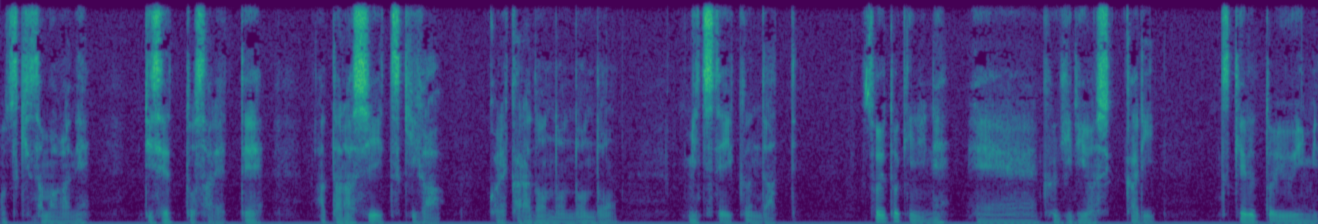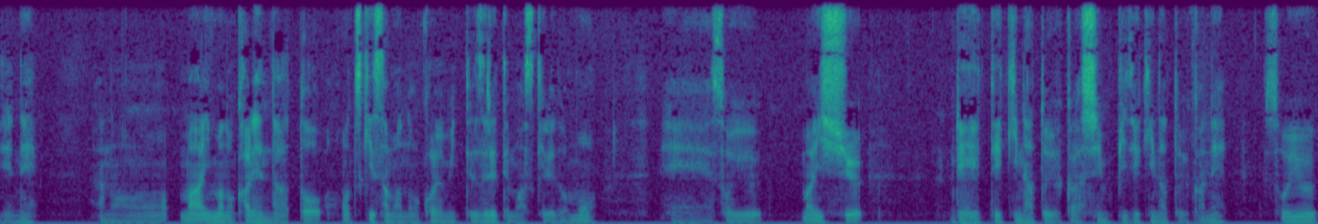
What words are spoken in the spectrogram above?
お月様がねリセットされて新しい月がこれからどんどんどんどん満ちていくんだって。そういう時にね、えー区切りをしっかりつけるという意味でねあのーまあ今のカレンダーとお月様の暦ってずれてますけれども、えーそういうまあ、一種霊的なというか神秘的なというかねそういう、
